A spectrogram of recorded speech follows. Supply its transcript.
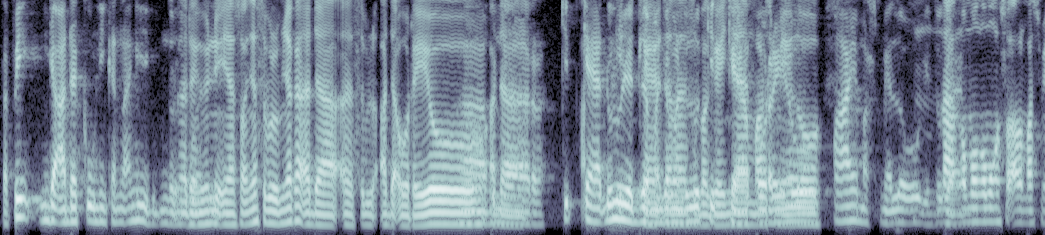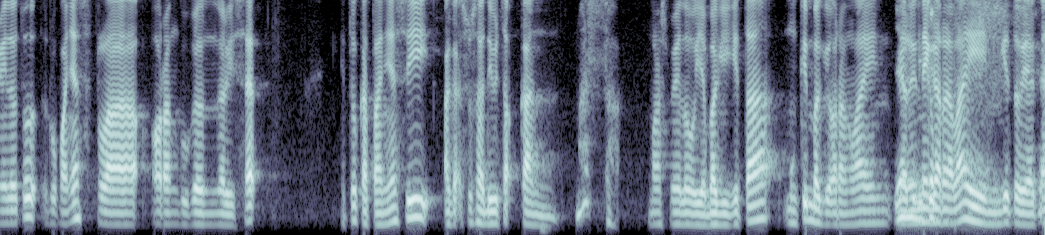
Tapi nggak ada keunikan lagi menurut ada yang unik ya. Soalnya sebelumnya kan ada eh, sebelum ada Oreo, Ah, ada. KitKat dulu ya zaman-zaman lain dulu KitKat. Oreo, Pie, Marshmallow gitu Nah, kan. ngomong-ngomong soal marshmallow tuh rupanya setelah orang Google ngeriset itu katanya sih agak susah diucapkan Masa? marshmallow ya bagi kita, mungkin bagi orang lain Yang dari di negara lain gitu ya kan.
